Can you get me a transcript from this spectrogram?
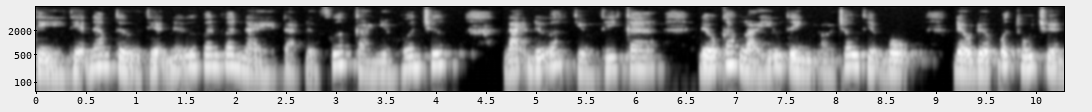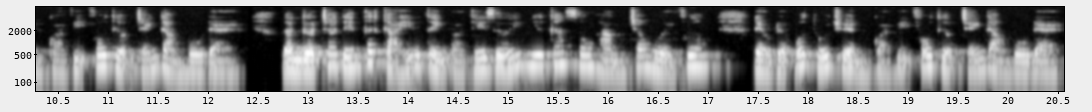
thì thiện nam tử, thiện nữ vân vân này đạt được phước càng nhiều hơn trước. Lại nữa, kiểu thi ca, nếu các loài hữu tình ở châu thiện bộ đều được bất thối chuyển quả vị vô thượng chánh đẳng bồ đề, lần lượt cho đến tất cả hữu tình ở thế giới như các sông hằng trong mười phương đều được bất thối chuyển quả vị vô thượng chánh đẳng bồ đề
